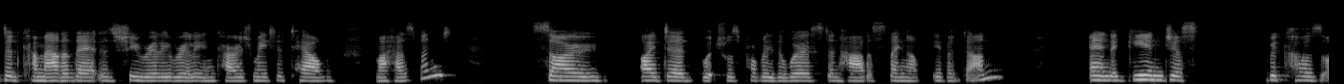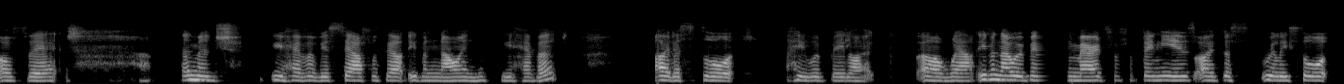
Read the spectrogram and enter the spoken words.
did come out of that is she really, really encouraged me to tell my husband. So I did, which was probably the worst and hardest thing I've ever done. And again, just because of that image you have of yourself without even knowing you have it, I just thought he would be like, oh, wow. Even though we've been married for 15 years, I just really thought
